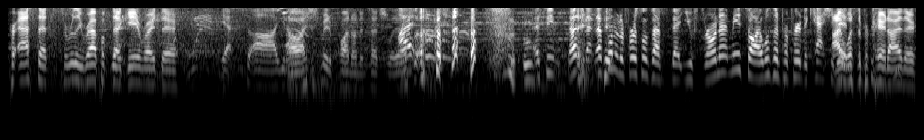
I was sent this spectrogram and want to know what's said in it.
her assets to really wrap up that Yes. game right there. Yes, uh, you know. Oh, I just made a pun unintentionally. Also. I see. That, that- that's one of the first ones I've, that you've thrown at me, so I wasn't prepared to cash it I in. wasn't prepared either.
